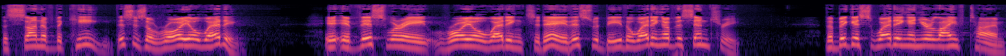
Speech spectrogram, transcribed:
The son of the king. This is a royal wedding. If this were a royal wedding today, this would be the wedding of the century the biggest wedding in your lifetime.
